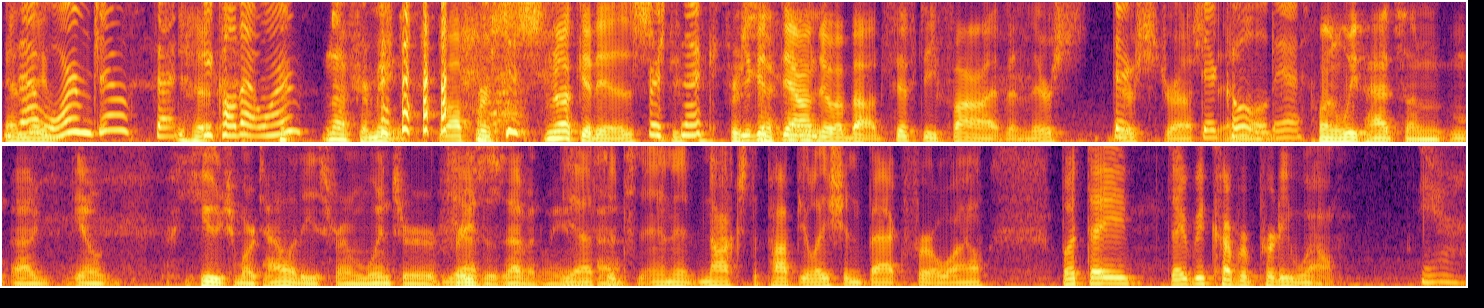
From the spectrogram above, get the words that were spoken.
And that they- warm, Joe? Is that you call that warm Not for me. Well, for snook it is. for snook? For you snook get down to about 55 and they're, they're, They're- stressed. They're and- cold. Yeah. Well, and we've had some, uh, you know, huge mortalities from winter freezes, haven't we? Yes, it's and it knocks the population back for a while, but they they recover pretty well. Yeah.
